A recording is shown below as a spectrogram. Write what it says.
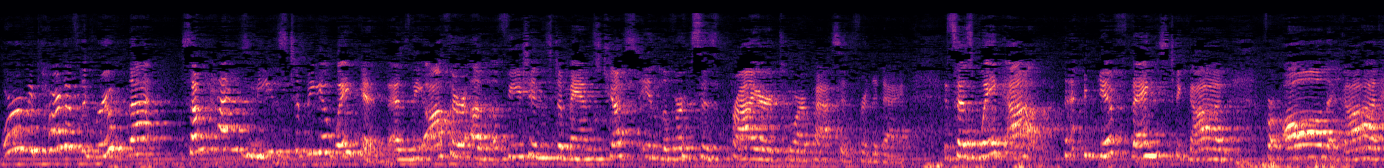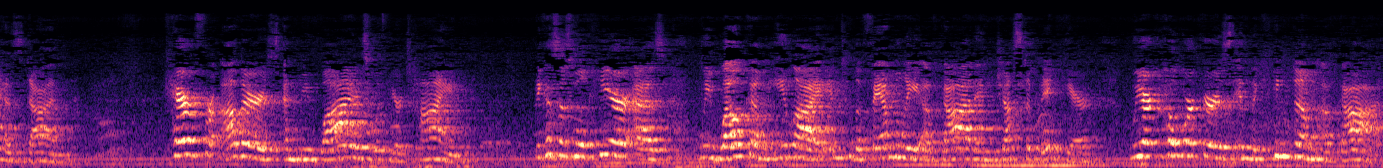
Or are we part of the group that sometimes needs to be awakened, as the author of Ephesians demands just in the verses prior to our passage for today? It says, Wake up, give thanks to God for all that God has done. Care for others and be wise with your time. Because as we'll hear as we welcome Eli into the family of God in just a bit here, we are co-workers in the kingdom of God.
